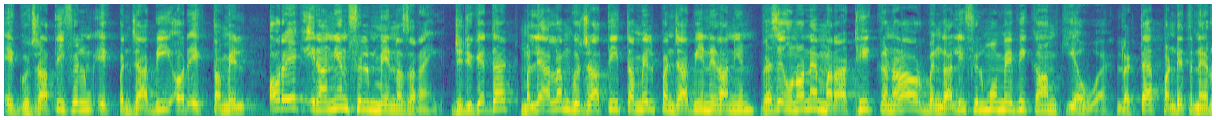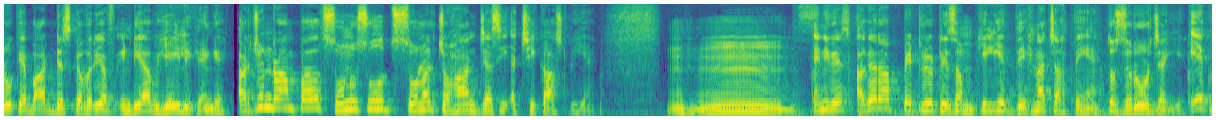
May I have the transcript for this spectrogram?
एक गुजराती फ़िल्म, एक पंजाबी और एक तमिल और एक ईरानियन फ़िल्म में नज़र आएँगे। Did you get that Malayalam, Gujarati, Tamil, Punjabi and Iranian. वैसे उन्होंने मराठी, कन्नड़ा और बंगाली फ़िल्मों में भी काम किया हुआ है। लगता है पंडित नेहरू के बाद डिस्कवरी ऑफ़ इंडिया भी यही लिखेंगे। अर्जुन रामपाल, सोनू सूद, सोनल चौहान जैसी अच्छी कास्ट भी है। एनीवेज अगर आप पेट्रियोटिज्म के लिए देखना चाहते हैं तो ज़रूर जाइए। एक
